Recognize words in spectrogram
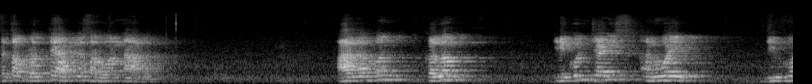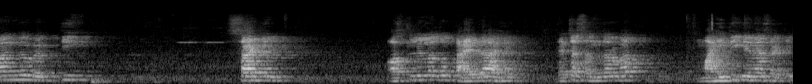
त्याचा प्रत्यय आपल्या सर्वांना आला. आज आपण कलम एकोणचाळीस अन्वये दिव्यांग व्यक्ती साठी असलेला जो कायदा आहे त्याच्या संदर्भात माहिती घेण्यासाठी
